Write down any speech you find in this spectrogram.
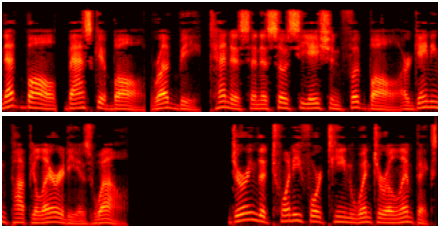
Netball, basketball, rugby, tennis and association football are gaining popularity as well. During the 2014 Winter Olympics,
